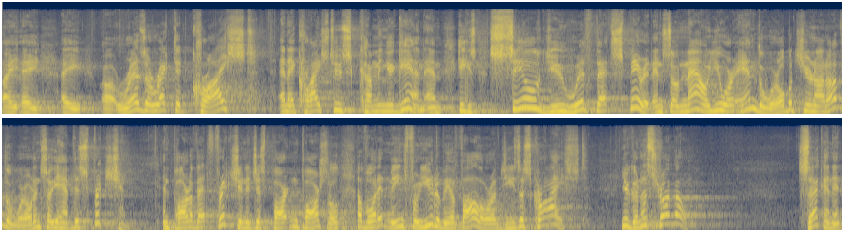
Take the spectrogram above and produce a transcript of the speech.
a, a, a uh, resurrected Christ and a Christ who's coming again. And He's sealed you with that Spirit. And so now you are in the world, but you're not of the world. And so you have this friction. And part of that friction is just part and parcel of what it means for you to be a follower of Jesus Christ. You're going to struggle. Second, it,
